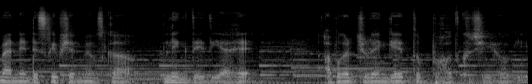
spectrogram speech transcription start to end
मैंने डिस्क्रिप्शन में उसका लिंक दे दिया है। आप अगर जुड़ेंगे तो बहुत खुशी होगी।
